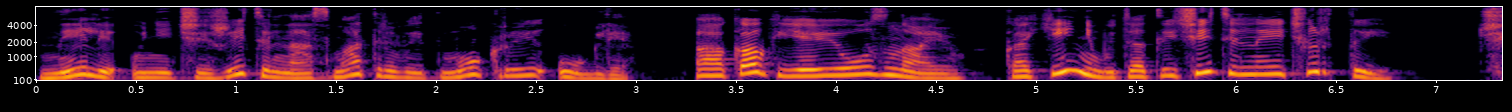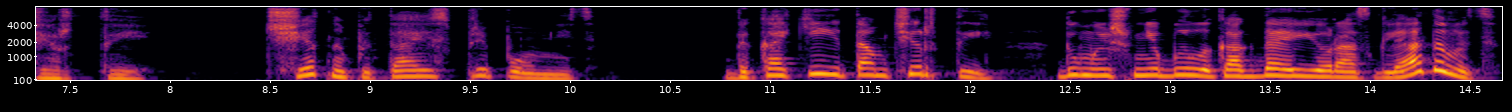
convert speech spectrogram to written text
Нелли уничижительно осматривает мокрые угли. «А как я ее узнаю? Какие-нибудь отличительные черты?» «Черты?» Тщетно пытаюсь припомнить. Да какие там черты? Думаешь, мне было когда ее разглядывать?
